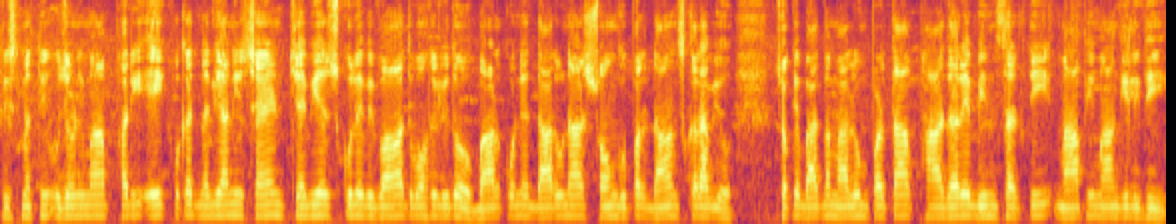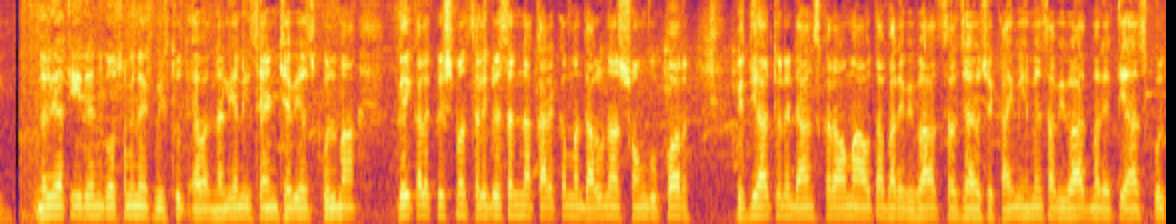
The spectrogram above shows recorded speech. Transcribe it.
ક્રિસમસની ઉજવણીમાં ફરી એક વખત નલિયાની સેન્ટ ઝેવિયર સ્કૂલે વિવાદ વહોરી લીધો. બાળકોને દારૂના સોંગ ઉપર ડાન્સ કરાવ્યો જોકે બાદમાં માલુમ પડતા ફાધરે બિનશરતી માફી માંગી લીધી. નલિયાથી ઇરેન ગોસ્વામીનો એક વિસ્તૃત અહેવાલ. નલિયાની સેન્ટ ઝેવિયર સ્કૂલમાં ગઈકાલે ક્રિસમસ સેલિબ્રેશનના કાર્યક્રમમાં દારૂના સોંગ ઉપર વિદ્યાર્થીઓને ડાન્સ કરાવવામાં આવતા ભારે વિવાદ સર્જાયો છે. કાયમી હંમેશા વિવાદમાં રહેતી આ સ્કૂલ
